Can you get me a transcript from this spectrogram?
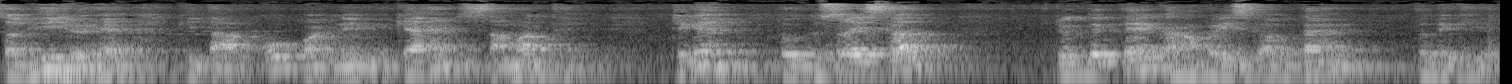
सभी जो है किताब को पढ़ने में क्या है, समर्थ है। ठीक है? तो दूसरा इसका ट्रिक देखते हैं कहाँ पर इसका होता है। तो देखिए।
